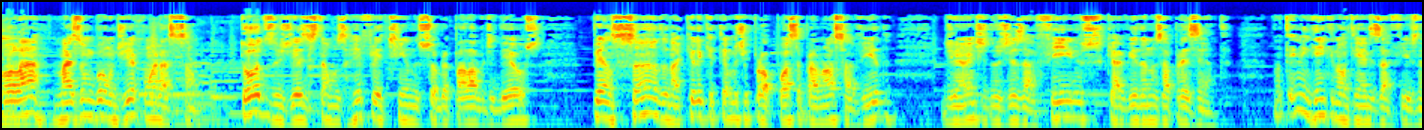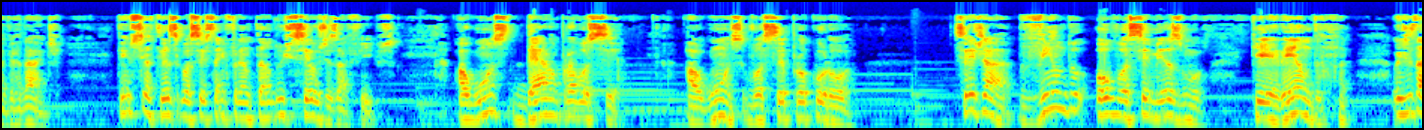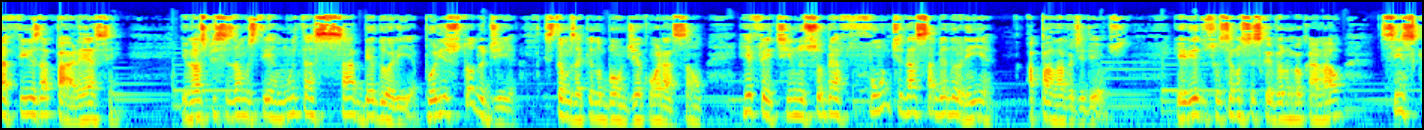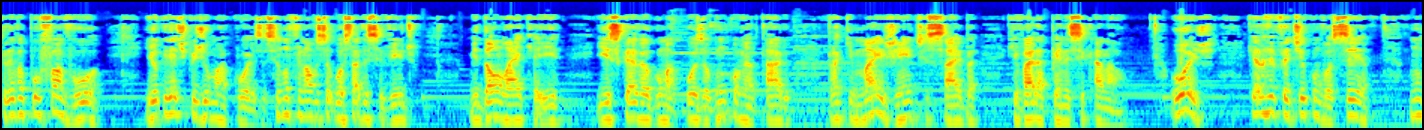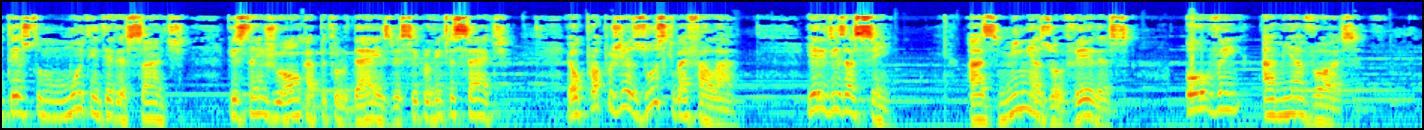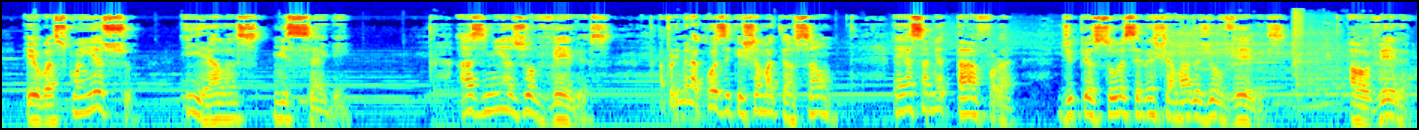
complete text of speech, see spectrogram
Olá, mais um bom dia com oração. Todos os dias estamos refletindo sobre a palavra de Deus, pensando naquilo que temos de proposta para a nossa vida, diante dos desafios que a vida nos apresenta. Não tem ninguém que não tenha desafios, não é verdade? Tenho certeza que você está enfrentando os seus desafios. Alguns deram para você, alguns você procurou. Seja vindo ou você mesmo querendo, os desafios aparecem e nós precisamos ter muita sabedoria. Por isso, todo dia, estamos aqui no Bom Dia com Oração, refletindo sobre a fonte da sabedoria, a palavra de Deus. Querido, se você não se inscreveu no meu canal, se inscreva por favor. E eu queria te pedir uma coisa: se no final você gostar desse vídeo, me dá um like aí e escreve alguma coisa, algum comentário, para que mais gente saiba que vale a pena esse canal. Hoje, quero refletir com você um texto muito interessante que está em João capítulo 10, versículo 27. É o próprio Jesus que vai falar. E ele diz assim: As minhas ovelhas ouvem a minha voz. Eu as conheço e elas me seguem. As minhas ovelhas. A primeira coisa que chama atenção é essa metáfora de pessoas serem chamadas de ovelhas. A ovelha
